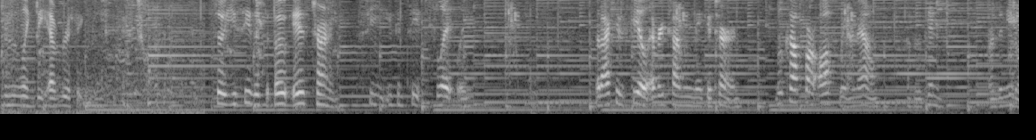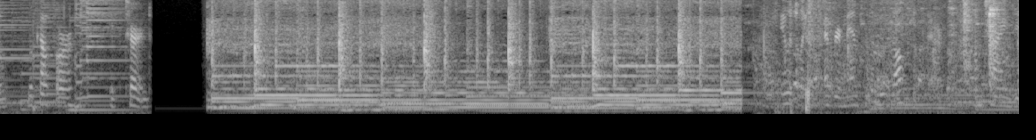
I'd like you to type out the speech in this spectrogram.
This is like the everything store. So you see that the boat is turning. See, you can see it slightly. But I can feel every time we make a turn. Look how far off we are now of the pin or the needle. Look how far it's turned. It was like every man for themselves up there. I'm trying to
